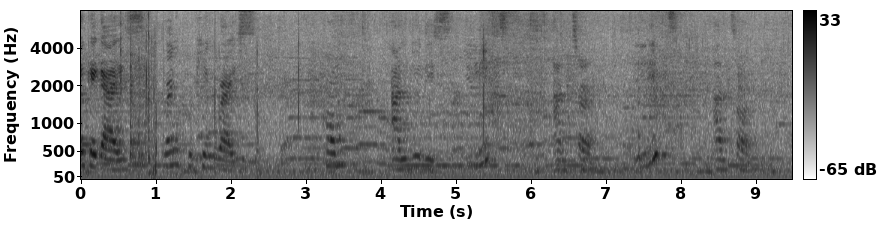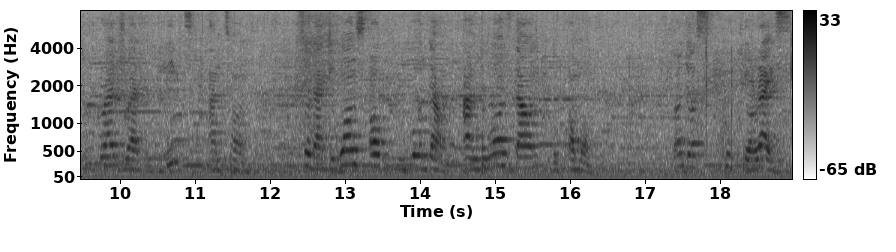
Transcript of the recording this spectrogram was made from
Okay guys when cooking rice come and do this. Lift and turn. Lift and turn. Gradually lift and turn. So that the ones up will go down and the ones down will come up don't just cook your rice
